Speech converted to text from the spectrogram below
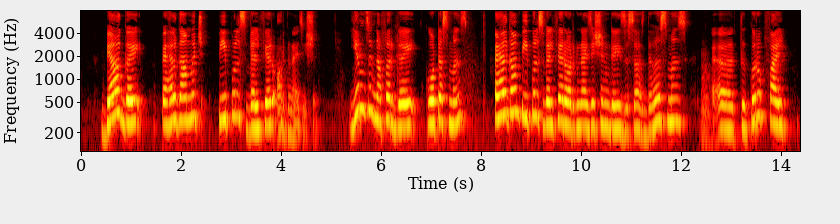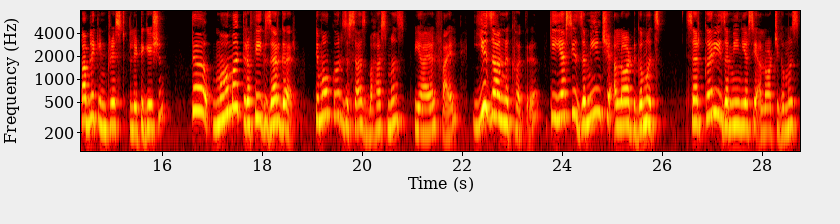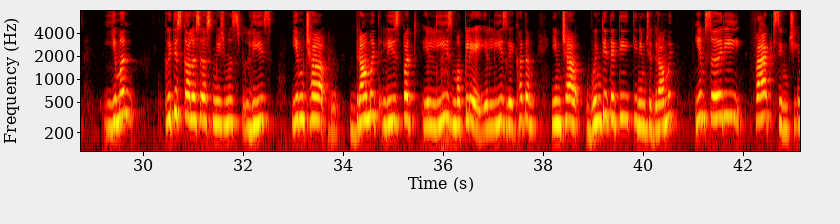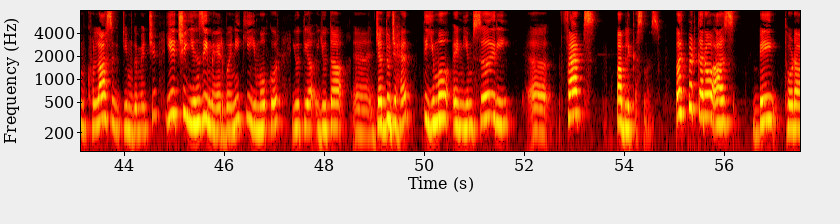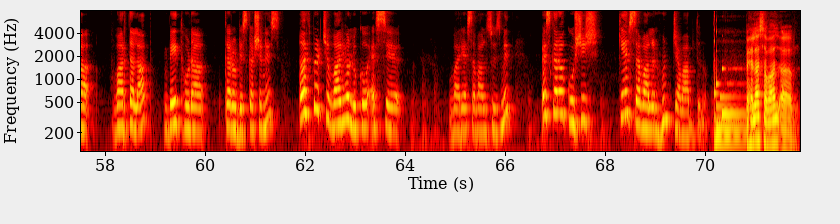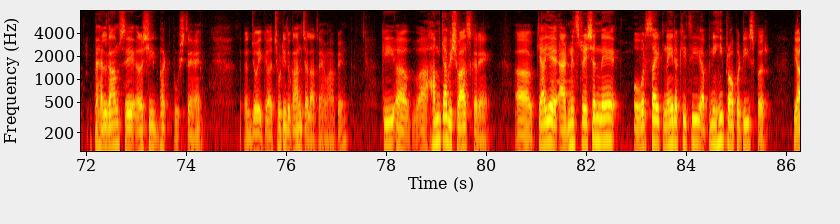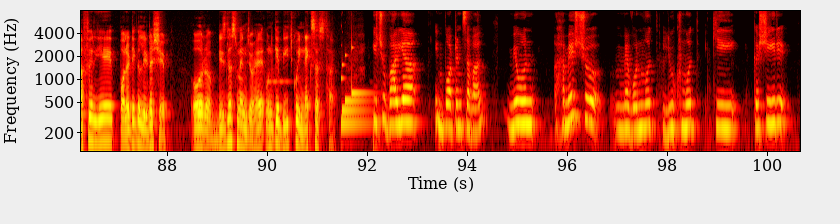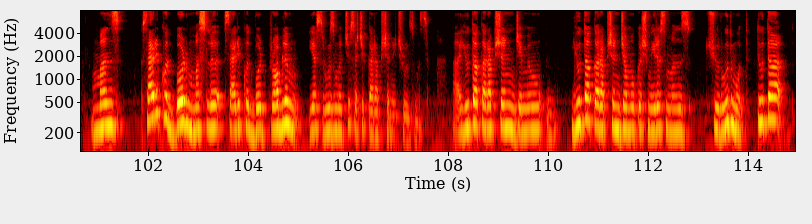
खतर ब्या गई पहलगाम पीपल्स वेलफेयर ऑर्गेनाइजेशन। यम ज नफर गई कोटस मज पहलगाम पीपल्स वेलफेयर ऑर्गेनाइजेशन गई जसास दहस मज तो कोरुक फ़ाइल पब्लिक इंटरेस्ट लिटिगेशन तो मोहम्मद रफीक जरगर तमो कोर जसास बहस मज पी आई एल फ़ाइल यह जान खतर कि यस यह ज़मीन अलॉट गम सरकारी ज़मीन यस अलॉट गम यमन कतिस कालस मिजम लीज यम द्रामत लीज पत ये लीज मोकले ये लीज गई खत्म यम वन तती कि द्रामत यम सारी फैक्ट्स यम यम खुलास यम गमित ये यहजी मेहरबानी कि यमो कोर यूता यूता जद्दोजहद तो यमो अन यम सारी फैक्ट्स पब्लिकस मज अथ पे करो आज बे थोड़ा वार्तालाप बे थोड़ा करो डिस्कशन अथ पे लुको सवाल सूझमित करो कोशिश कह सवालन हूँ, जवाब दिन पहला सवाल पहलगाम से रशीद भट्ट पूछते हैं, जो एक छोटी दुकान चलाते हैं वहाँ पे, कि हम क्या विश्वास करें? क्या ये एडमिनिस्ट्रेशन ने ओवरसाइट नहीं रखी थी अपनी ही प्रॉपर्टीज़ पर, या फिर ये पॉलिटिकल लीडरशिप और बिजनेसमैन जो है, उनके बीच कोई नेक्सस था? ये इम्पोर्टेंट सवाल मोन हमेश मैं वोनमुत, लिखमुत कि कशीर, मंज, सारे खुद बड़ मसल, सारे खुद बड़ प्रॉब्लम यस रूजमुत सह करप्शन रूजम यूता करप्शन जम्मू, यूता करप्शन जम्मू कश्मीरस मज रूदमुत तूता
